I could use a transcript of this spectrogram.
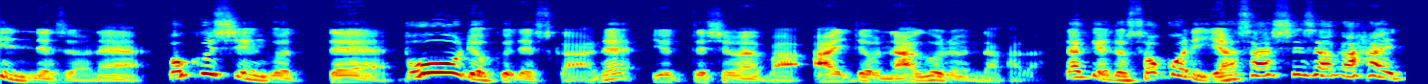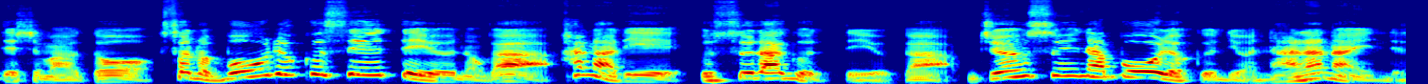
いんですよね。ボクシングって暴力ですからね。言ってしまえば相手を殴るんだから。だけどそこに優しさが入ってしまうと、その暴力性っていうのがかなり薄らぐっていうか、純粋な暴力にはならないんで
